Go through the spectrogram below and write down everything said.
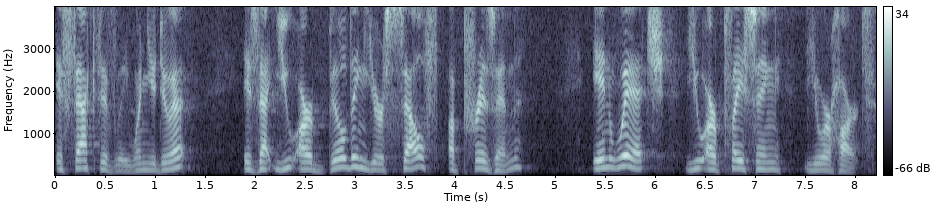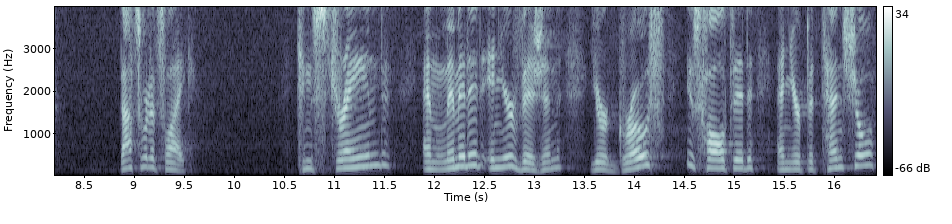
effectively when you do it is that you are building yourself a prison in which you are placing your heart. That's what it's like. Constrained and limited in your vision, your growth is halted and your potential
